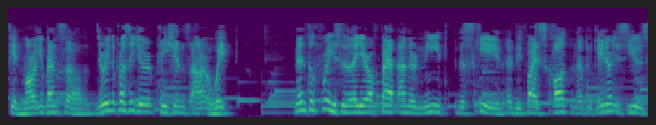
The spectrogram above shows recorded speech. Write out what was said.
skin marking pencil. During the procedure, patients are awake. Then to freeze the layer of fat underneath the skin, a device called an applicator is used.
